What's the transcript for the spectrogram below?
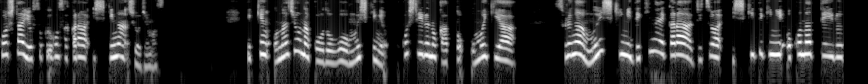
こうした予測誤差から意識が生じます。一見同じような行動を無意識に起こしているのかと思いきや、それが無意識にできないから実は意識的に行っている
